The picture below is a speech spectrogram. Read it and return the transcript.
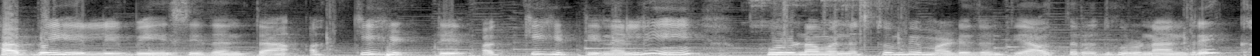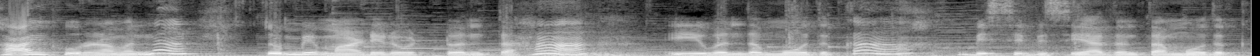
ಹಬೆಯಲ್ಲಿ ಬೇಯಿಸಿದಂಥ ಅಕ್ಕಿ ಹಿಟ್ಟಿ, ಅಕ್ಕಿ ಹಿಟ್ಟಿನಲ್ಲಿ ಹೂರ್ಣವನ್ನು ತುಂಬಿ ಮಾಡಿದಂಥ ಯಾವ ಥರದ ಹೂರ್ಣ ಅಂದರೆ ಕಾಯಿ ಹೂರಣವನ್ನು ತುಂಬಿ ಮಾಡಿರುವಂತಹ ಈ ಒಂದು ಮೋದಕ, ಬಿಸಿ ಬಿಸಿಯಾದಂಥ ಮೋದಕ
